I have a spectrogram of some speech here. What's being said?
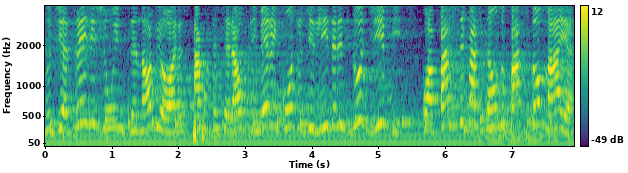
No dia 3 de junho, 19 horas, acontecerá o primeiro encontro de líderes do DIP, com a participação do pastor Maia,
